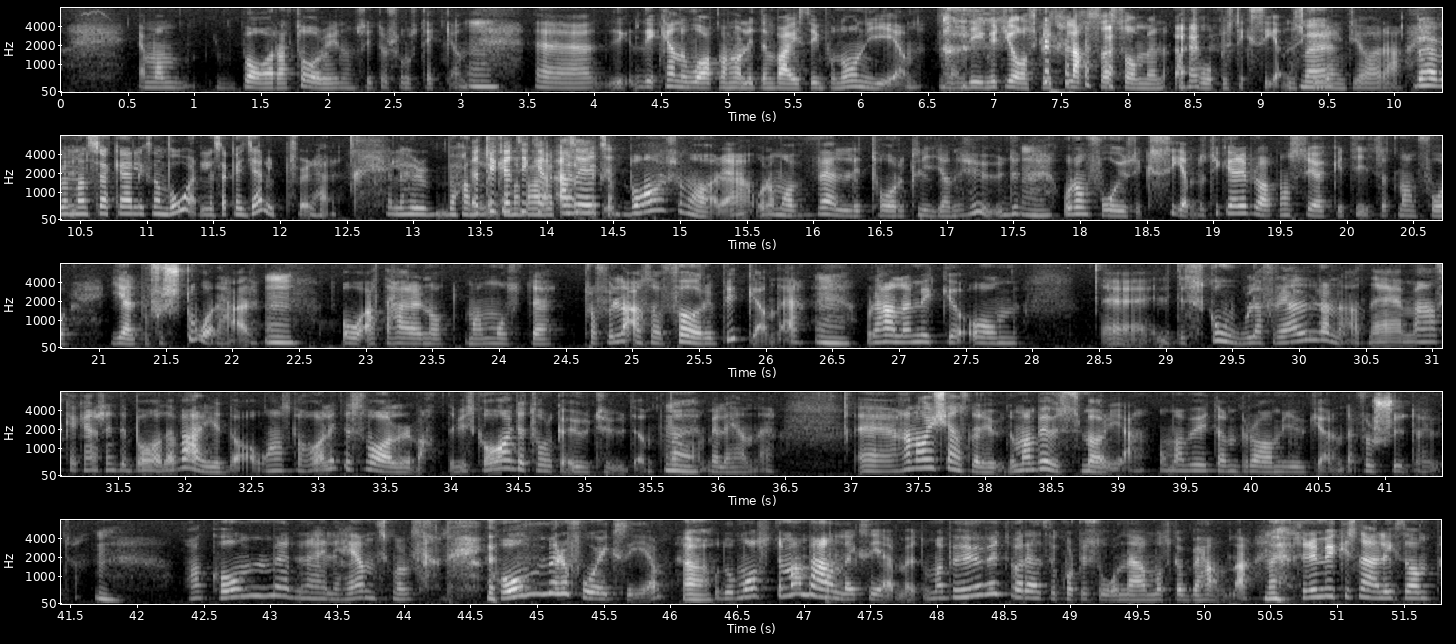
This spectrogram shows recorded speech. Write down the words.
Är man bara torr inom situationstecken. Mm. Eh, det, det kan nog vara att man har en liten vajsing på någon gen. Men det är inget jag skulle klassa som en atopiskt eksem. Det skulle Nej. jag inte göra. behöver man söka liksom, vård eller söka hjälp för det här? Eller hur behandlar Jag tycker att det kan, alltså själv, ett liksom? barn som har det och de har väldigt torr kliande hud Mm. och de får just eksem. Då tycker jag det är bra att man söker tid så att man får hjälp att förstå det här. Mm. Och att det här är något man måste profila, alltså förebyggande. Mm. Och det handlar mycket om eh, lite skola föräldrarna. Att nej, men han ska kanske inte bada varje dag och han ska ha lite svalare vatten. Vi ska inte torka ut huden på Nej. honom eller henne. Eh, han har en känsligare hud och man behöver smörja och man behöver hitta en bra mjukgörande för att skydda huden. Mm. Och han kommer, den här, eller hen ska man säga, kommer att få eksem. Ja. Och då måste man behandla eksemet. Och man behöver inte vara rädd för kortison när man ska behandla. Nej. Så det är mycket sån här liksom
